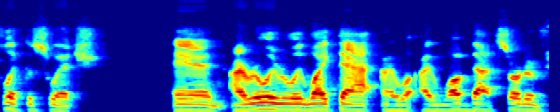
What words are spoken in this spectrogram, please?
flick a switch. And I really, really like that. I, lo- I love that sort of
